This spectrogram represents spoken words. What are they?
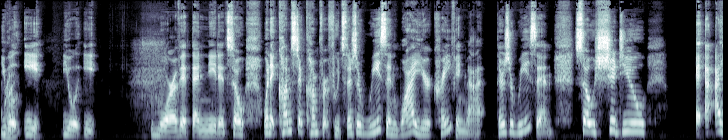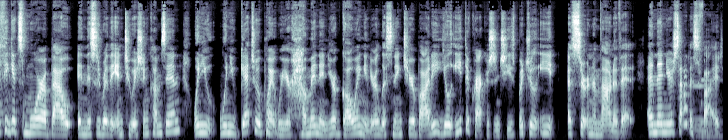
You right. will eat, you will eat more of it than needed. So when it comes to comfort foods, there's a reason why you're craving that. There's a reason. So should you I think it's more about, and this is where the intuition comes in. When you when you get to a point where you're humming and you're going and you're listening to your body, you'll eat the crackers and cheese, but you'll eat a certain amount of it, and then you're satisfied,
